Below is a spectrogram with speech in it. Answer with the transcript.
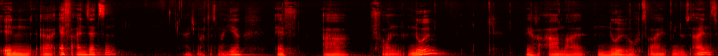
in äh, f einsetzen. Ja, ich mache das mal hier. f a von 0 wäre a mal 0 hoch 2 minus 1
